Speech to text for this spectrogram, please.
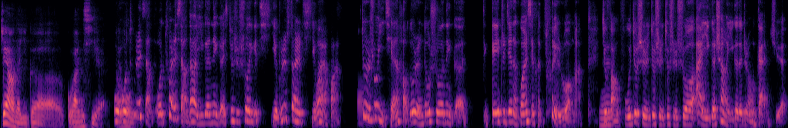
这样的一个关系，我我突然想，我突然想到一个那个，就是说一个题，也不是算是题外话，就是说以前好多人都说那个 gay 之间的关系很脆弱嘛，就嗯仿佛就是就是就是说爱一个上一个的这种感觉。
